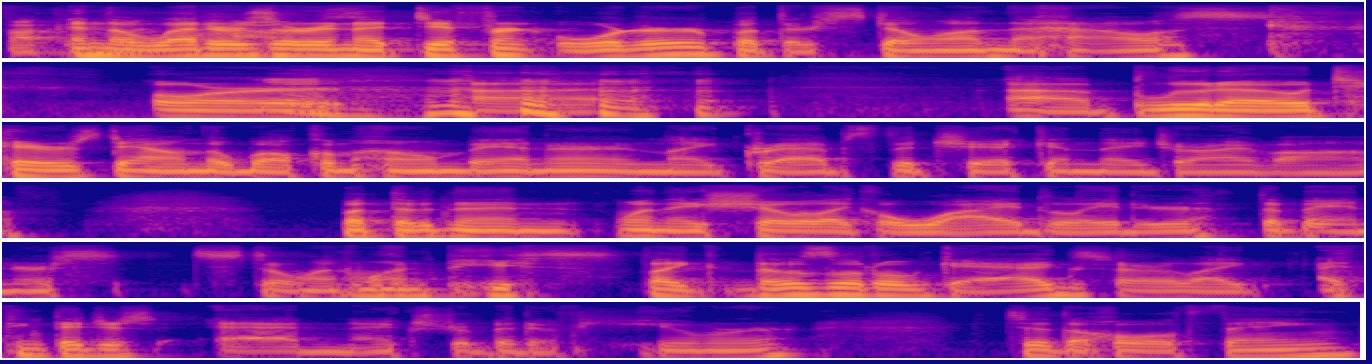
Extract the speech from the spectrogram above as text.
Fucking and the with letters are in a different order, but they're still on the house. Or uh, uh, Bluto tears down the welcome home banner and like grabs the chick and they drive off. But the, then when they show like a wide later, the banner's still in one piece. Like those little gags are like, I think they just add an extra bit of humor to the whole thing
